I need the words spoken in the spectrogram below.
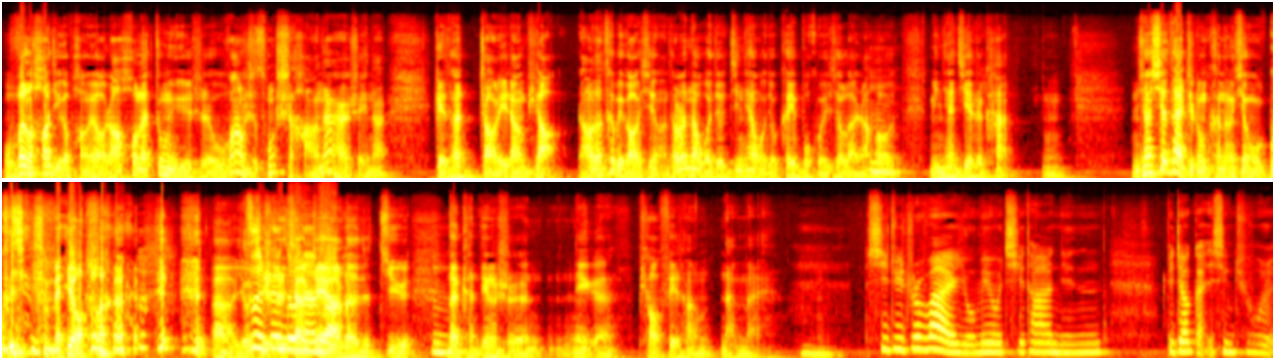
我问了好几个朋友，然后后来终于是我忘了是从史航那儿还是谁那儿给他找了一张票，然后他特别高兴，他说那我就今天我就可以不回去了，然后嗯。明天接着看，嗯。你像现在这种可能性，我估计是没有了，啊，尤其自身是像这样的剧，嗯那肯定是那个票非常难买。嗯戏剧之外，有没有其他您比较感兴趣或者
